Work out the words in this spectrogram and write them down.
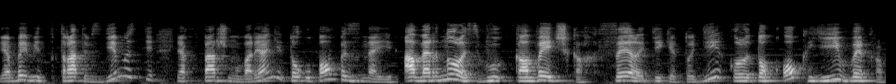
Якби він втратив здібності, як в першому варіанті, то упав би з неї. А вернулась в кавичках сили тільки тоді, коли Док Ок її викрав.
